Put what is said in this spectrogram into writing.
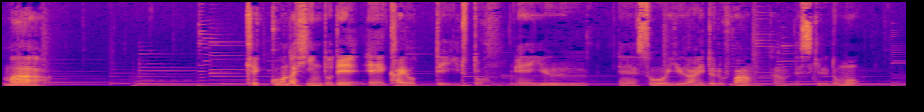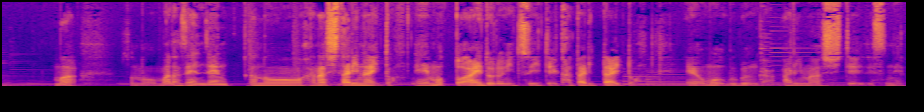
まあ、結構な頻度で、えー、通っているという、えー、そういうアイドルファンなんですけれども、まあ、その、まだ全然、あのー、話し足りないと、え、もっとアイドルについて語りたいと思う部分がありましてですね、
